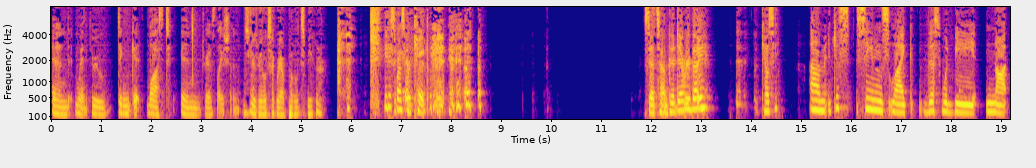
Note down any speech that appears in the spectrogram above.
and went through, didn't get lost in translation. Excuse me, looks like we have a public speaker. He just wants more cake. Does that sound good to everybody? Kelsey? Um, it just seems like this would be not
